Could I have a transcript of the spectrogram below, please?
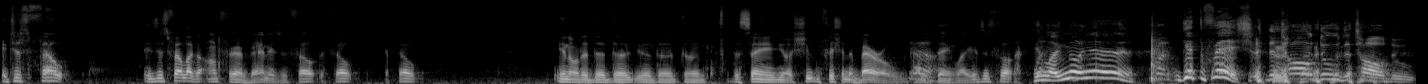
It just felt, it just felt like an unfair advantage. It felt, it felt, it felt, you know, the the the the the, the, the saying, you know, shooting fish in the barrel kind Yeah. of thing. Like it just felt, you're like, no, yeah, get the fish. The tall dude, the tall dude.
